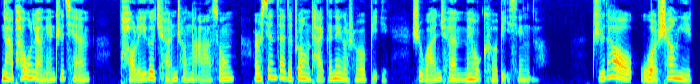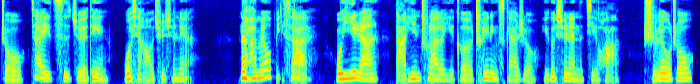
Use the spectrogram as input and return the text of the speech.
哪怕我两年之前跑了一个全程马拉松，而现在的状态跟那个时候比是完全没有可比性的。直到我上一周再一次决定我想要去训练，哪怕没有比赛，我依然打印出来了一个 training schedule，一个训练的计划，十六周。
